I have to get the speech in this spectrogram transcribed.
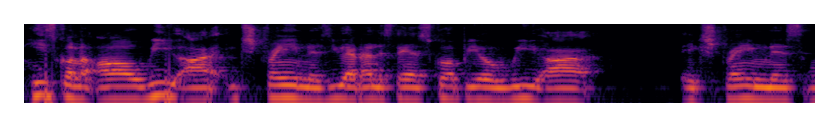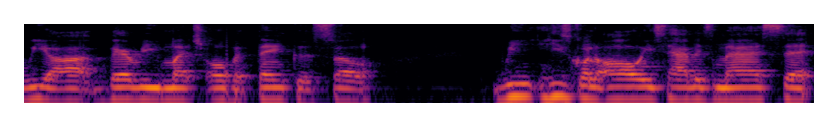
he's gonna all we are extremists. You gotta understand, Scorpio, we are extremists. We are very much overthinkers. So we he's gonna always have his mindset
